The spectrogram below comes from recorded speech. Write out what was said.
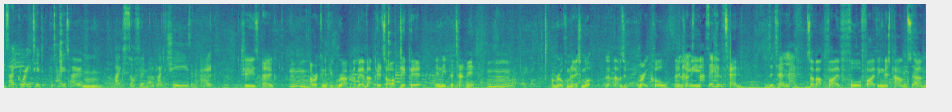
It's like grated potato, Mm. like softened with like cheese and egg. Cheese, egg. Mm. I reckon if you grab a bit of that pitta, off, dip it in the patatnik. Mm-hmm. real combination. What? That, that was a great call, and it was And it's only massive. Ten. Is it ten? 10 lev. So about five, four, five English pounds, um,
